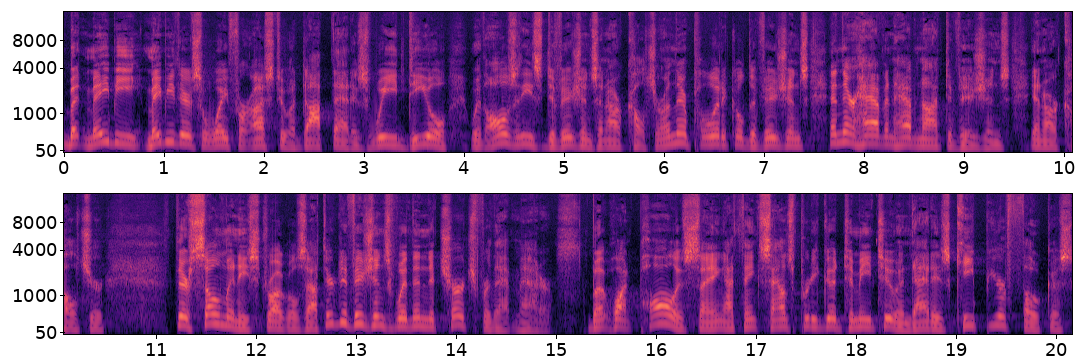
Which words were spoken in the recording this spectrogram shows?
but maybe, maybe there's a way for us to adopt that as we deal with all of these divisions in our culture and their political divisions and their have and have not divisions in our culture. There's so many struggles out there, divisions within the church for that matter. But what Paul is saying, I think, sounds pretty good to me too, and that is keep your focus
